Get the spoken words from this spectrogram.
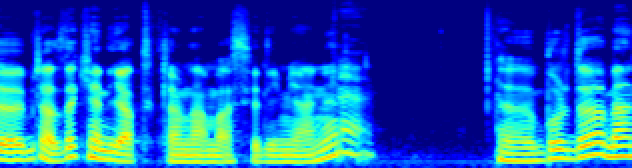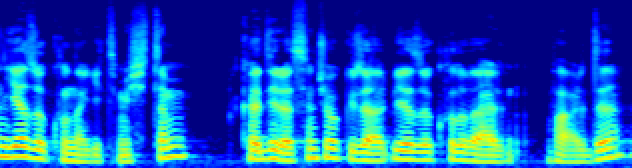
E, biraz da kendi yaptıklarımdan bahsedeyim yani. Evet. Ee, burada ben yaz okuluna gitmiştim. Kadir çok güzel bir yaz okulu ver, vardı.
